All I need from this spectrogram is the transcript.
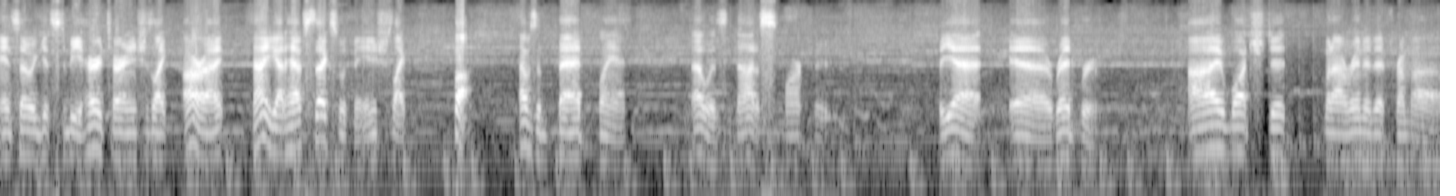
And so it gets to be her turn, and she's like, alright, now you gotta have sex with me. And she's like, fuck, that was a bad plan. That was not a smart move. But yeah, uh, Red Room. I watched it when I rented it from uh,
